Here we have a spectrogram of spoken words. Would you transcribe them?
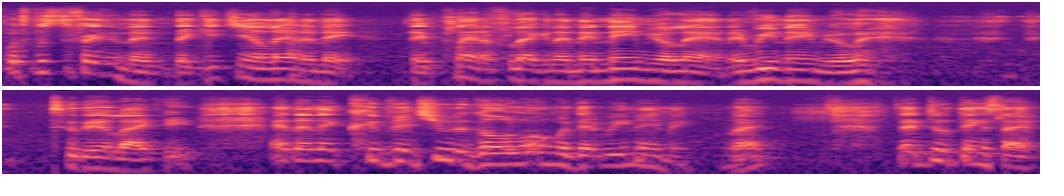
what, what's the phrase they, they get you your land and they they plant a flag and then they name your land. They rename your land to their liking. And then they convince you to go along with that renaming right? They do things like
